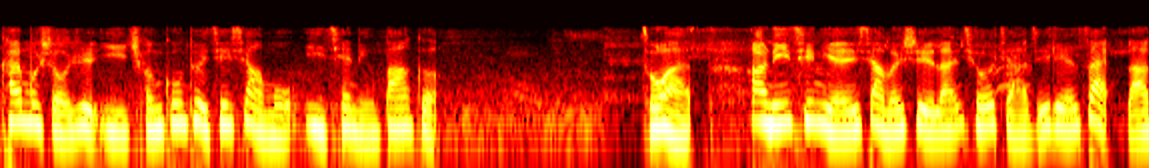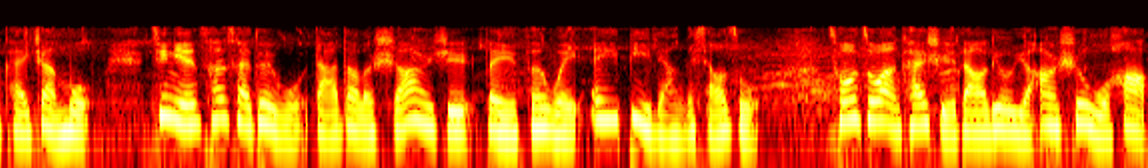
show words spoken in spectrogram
开幕首日已成功对接项目一千零八个。昨晚，2017年厦门市篮球甲级联赛拉开战幕。今年参赛队伍达到了十二支，被分为 A、B 两个小组。从昨晚开始到6月25号，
